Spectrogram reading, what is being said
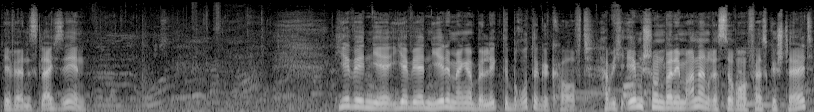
Wir werden es gleich sehen. Hier werden, je, hier werden jede Menge belegte Brote gekauft. Habe ich eben schon bei dem anderen Restaurant festgestellt.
